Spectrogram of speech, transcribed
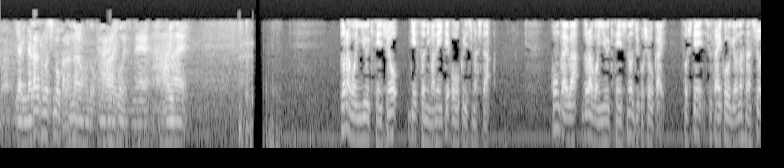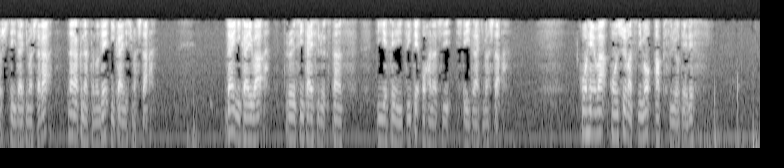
まあやりながら楽しもうかなと。なるほど、はい。そうですね。はいはい。ドラゴン勇気選手をゲストに招いてお送りしました。今回はドラゴン勇気選手の自己紹介、そして主催工業の話をしていただきましたが、長くなったので2回にしました。第2回は、プロレスに対するスタンス、DSA についてお話ししていただきました。後編は今週末にもアップする予定です。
